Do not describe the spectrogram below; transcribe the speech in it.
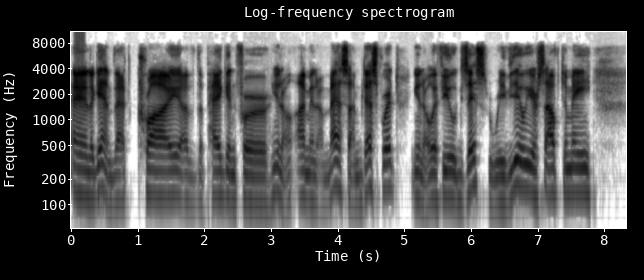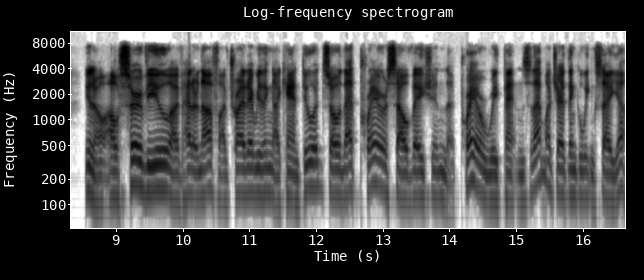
And again, that cry of the pagan for, you know, I'm in a mess, I'm desperate, you know, if you exist, reveal yourself to me, you know, I'll serve you, I've had enough, I've tried everything, I can't do it. So that prayer of salvation, that prayer of repentance, that much I think we can say, yeah,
